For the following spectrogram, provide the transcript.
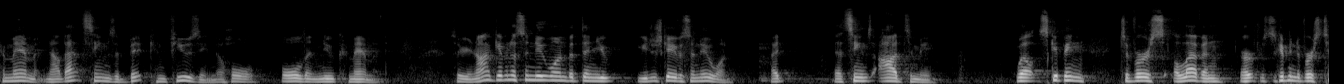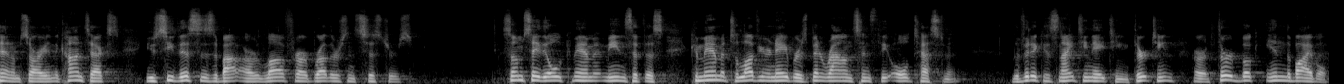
commandment. Now, that seems a bit confusing, the whole old and new commandment. So you're not giving us a new one, but then you, you just gave us a new one. I, that seems odd to me. Well, skipping to verse 11, or skipping to verse 10, I'm sorry, in the context, you see this is about our love for our brothers and sisters. Some say the Old Commandment means that this commandment to love your neighbor has been around since the Old Testament. Leviticus 19:18, 13 or third book in the Bible.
